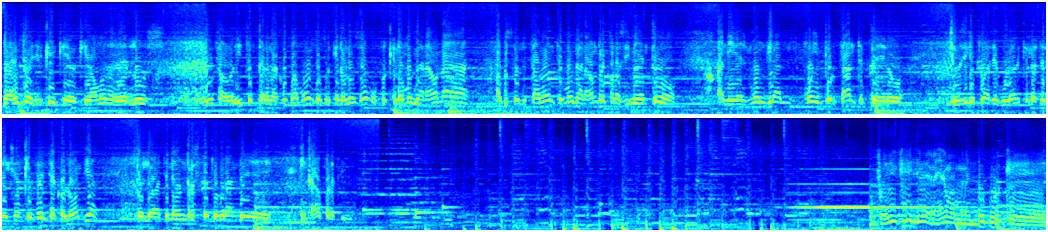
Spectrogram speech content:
No se puede decir que, que, que vamos a ser los, los favoritos para la Copa Mundo, porque no lo somos, porque no hemos ganado nada absolutamente, hemos ganado un reconocimiento a nivel mundial muy importante, pero yo sí le puedo asegurar que la selección que enfrenta a Colombia, pues le va a tener un respeto grande en cada partido. Fue difícil en ese momento porque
